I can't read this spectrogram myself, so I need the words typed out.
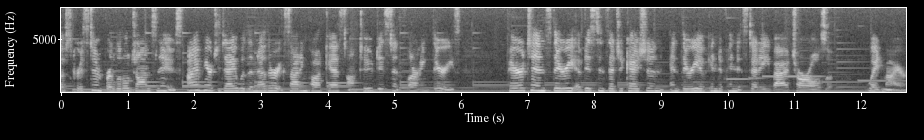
host, Kristen, for Little John's News. I am here today with another exciting podcast on two distance learning theories Perraton's Theory of Distance Education and Theory of Independent Study by Charles Wedemeyer.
